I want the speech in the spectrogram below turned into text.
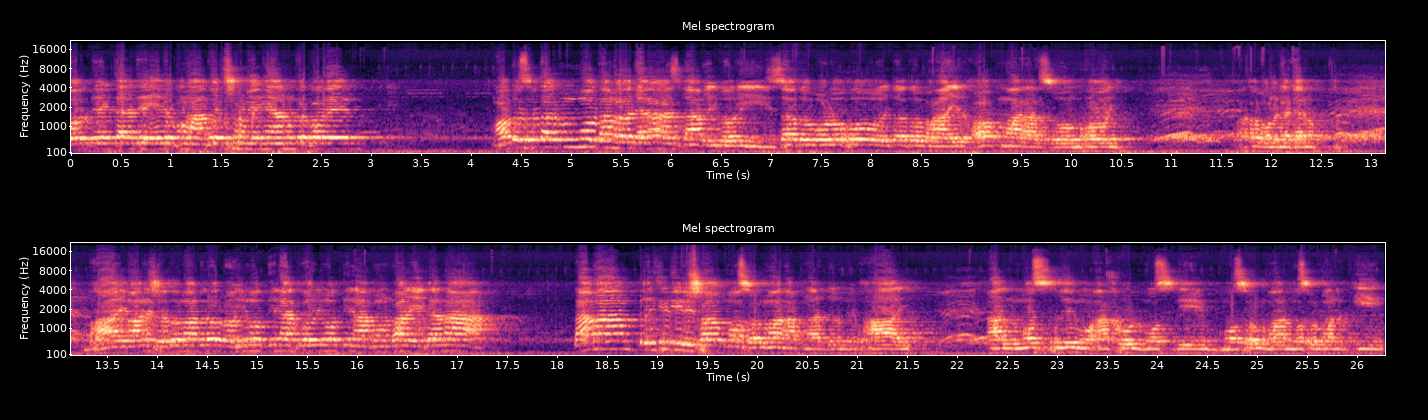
করতে তাহলে এরকম আদর্শ মেনে আনন্দ করেন। ভাইয়ের হক কথা ভাই মানে ভাই না। পৃথিবীর সব মুসলমান আপনার জন্য ভাই। আল মুসলিম আখুল মুসলিম, মুসলমান মুসলমান কি?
